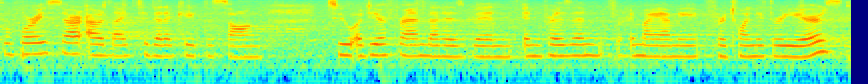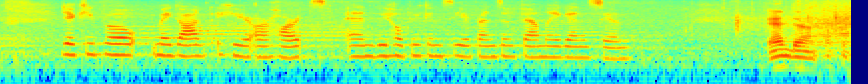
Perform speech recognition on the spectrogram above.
before we start, I would like to dedicate this song to a dear friend that has been in prison in Miami for 23 years. Dear Kipo, may God hear our hearts, and we hope you can see your friends and family again soon. And uh, okay.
